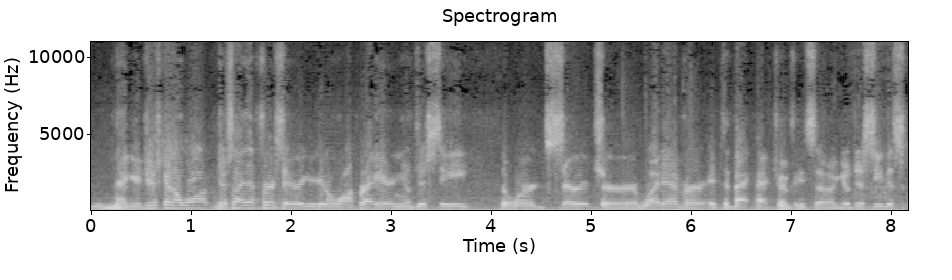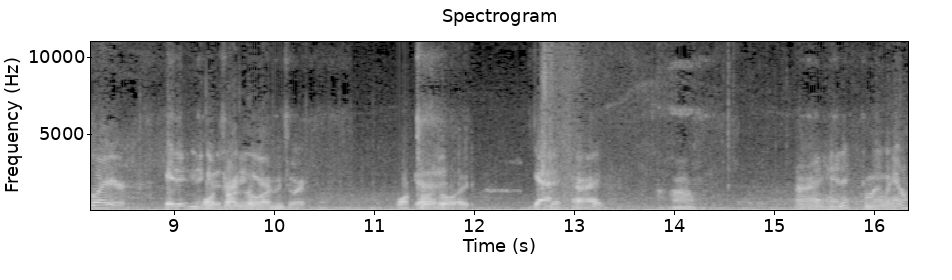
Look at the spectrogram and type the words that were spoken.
Now you're just gonna walk, just like that first area, you're gonna walk right here and you'll just see the word search or whatever. It's a backpack trophy, so you'll just see the square, hit it, and it Walk goes right towards in your light. inventory. Walk Got towards the it. light. Got it? Alright. Uh-huh. Alright, hit it. Come over here.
